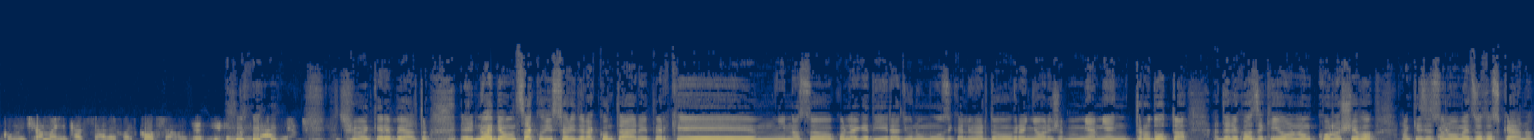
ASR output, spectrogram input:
cominciamo a incassare qualcosa, voglio dire, in Italia. ci mancherebbe altro. Eh, noi abbiamo un sacco di storie da raccontare, perché mh, mm, il nostro collega di Radio 1 Musica, Leonardo Gragnoli, cioè, mi, ha, mi, ha, introdotto a, a, delle cose che io non conoscevo, anche se sono mezzo toscano,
